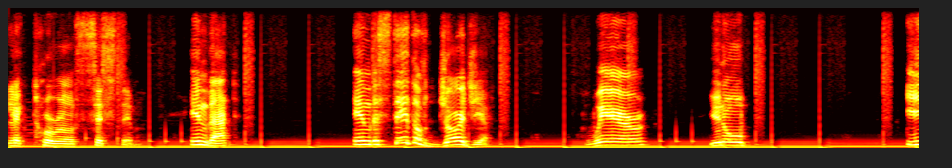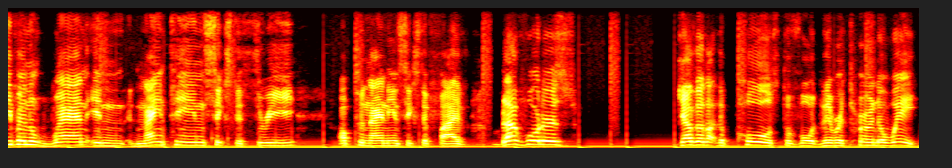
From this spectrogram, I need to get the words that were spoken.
electoral system. In that, in the state of Georgia, where, you know, even when in 1963 up to 1965, black voters gathered at the polls to vote, they were turned away.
